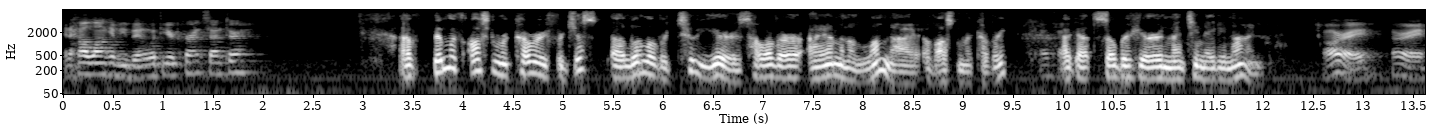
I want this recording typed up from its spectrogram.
And how long have you been with your current center? I've been with Austin Recovery for just a little over two years. However, I am an alumni of Austin Recovery. Okay. I got sober here in 1989. All right, all right.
